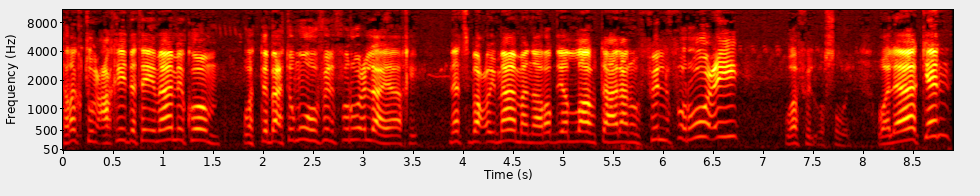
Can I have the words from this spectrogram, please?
تركتم عقيدة إمامكم واتبعتموه في الفروع. لا يا أخي نتبع إمامنا رضي الله تعالى عنه في الفروع وفي الأصول. ولكن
